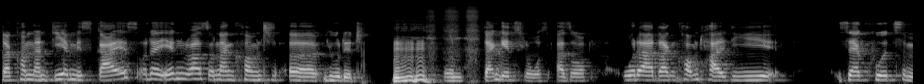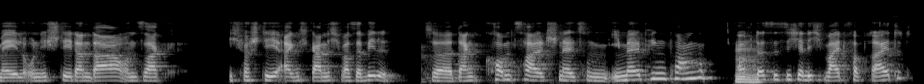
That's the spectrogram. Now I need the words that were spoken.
da kommt dann dir Miss Geis oder irgendwas und dann kommt äh, Judith. Mhm. Und dann geht's los. Also, oder dann kommt halt die sehr kurze Mail und ich stehe dann da und sag, ich verstehe eigentlich gar nicht, was er will. Und, äh, dann kommt's halt schnell zum E-Mail-Ping-Pong. Auch mhm. das ist sicherlich weit verbreitet.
